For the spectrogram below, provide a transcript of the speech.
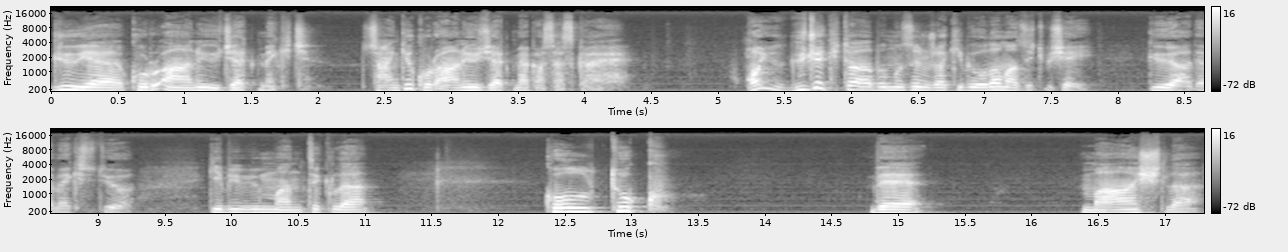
güya Kur'an'ı yüceltmek için, sanki Kur'an'ı yüceltmek asas gaye. Ay yüce kitabımızın rakibi olamaz hiçbir şey, güya demek istiyor gibi bir mantıkla koltuk ve maaşla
